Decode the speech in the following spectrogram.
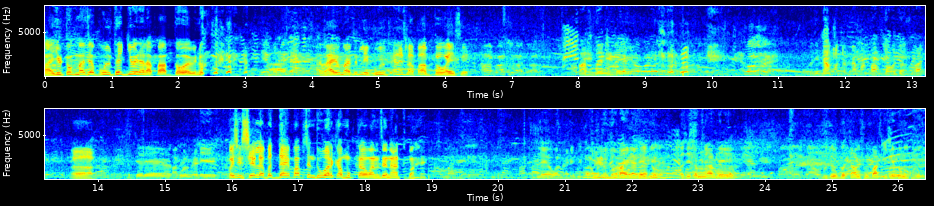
આ યુટ્યુબમાં જે ભૂલ થઈ ગઈ હોય ને એના પાપ ધોવે વિનોદ લાઈવમાં જેટલી ભૂલ થાય ને એટલા પાપ ધોવાય છે. પછી છેલ્લે બધાએ પાપ છે ને દ્વારકા મુકતા આવવાના છે નાથ પાસે. હજી તમને આપણે બધું બતાવશું બાકી છે ઘણું ખરું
